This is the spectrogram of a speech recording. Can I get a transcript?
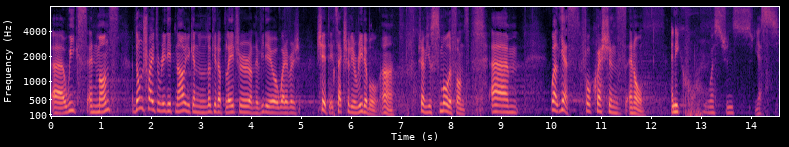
uh, weeks and months don't try to read it now. You can look it up later on the video or whatever. Shit, it's actually readable. Ah, should have used smaller fonts. Um, well, yes, for questions and all. Any questions? Yes.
